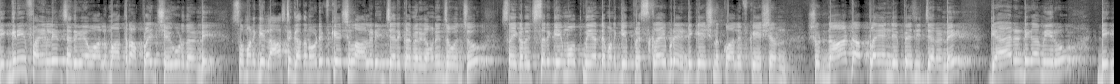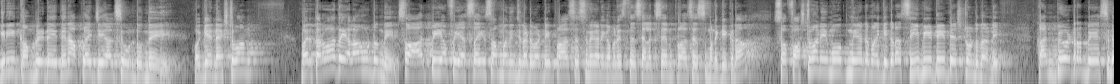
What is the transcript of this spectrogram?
డిగ్రీ ఫైనల్ ఇయర్ చదివే వాళ్ళు మాత్రం అప్లై చేయకూడదండి. సో మనకి లాస్ట్ గత నోటిఫికేషన్లో ఆల్రెడీ ఇచ్చారు. ఇక్కడ మీరు గమనించవచ్చు. సో ఇక్కడ వచ్చేసరికి ఏమవుతుంది అంటే మనకి prescribed education qualification should not apply అని చెప్పేసి ఇచ్చారండి. గ్యారంటీగా మీరు డిగ్రీ కంప్లీట్ అయితేనే అప్లై చేయాల్సి ఉంటుంది. ఓకే నెక్స్ట్ వన్ మరి తర్వాత ఎలా ఉంటుంది? సో ఆర్పిఎఫ్ ఎస్ఐ సంబంధించినటువంటి ప్రాసెస్ని కానీ గమనిస్తే సెలక్షన్ ప్రాసెస్ మనకి ఇక్కడ. సో ఫస్ట్ వన్ ఏమవుతుంది అంటే మనకి ఇక్కడ సిబిటి టెస్ట్ ఉంటుందండి. కంప్యూటర్ బేస్డ్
